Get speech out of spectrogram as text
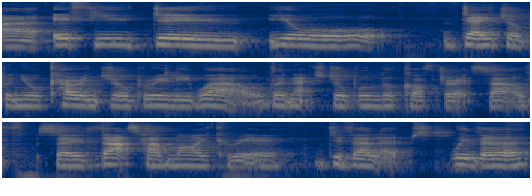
uh, if you do your day job and your current job really well, the next job will look after itself. So that's how my career developed with a,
